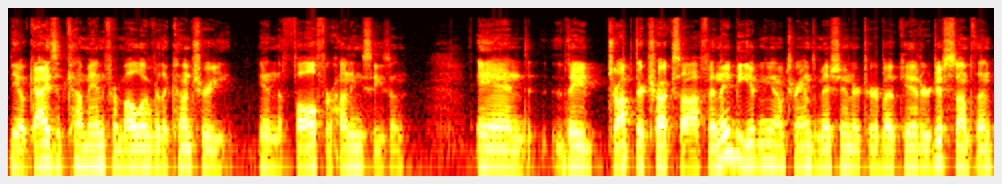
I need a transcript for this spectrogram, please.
you know guys had come in from all over the country in the fall for hunting season, and they'd drop their trucks off, and they'd be getting you know transmission or turbo kit or just something,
